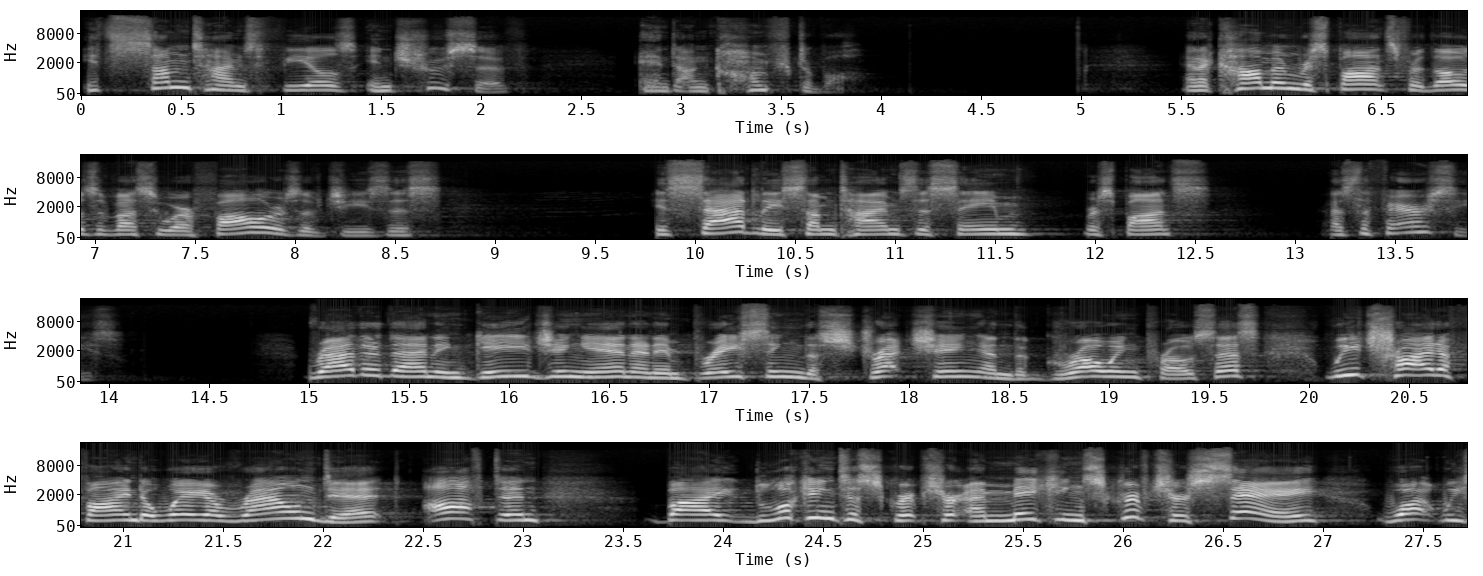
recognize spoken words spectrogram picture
it sometimes feels intrusive and uncomfortable. And a common response for those of us who are followers of Jesus is sadly sometimes the same response as the Pharisees. Rather than engaging in and embracing the stretching and the growing process, we try to find a way around it, often by looking to Scripture and making Scripture say what we,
